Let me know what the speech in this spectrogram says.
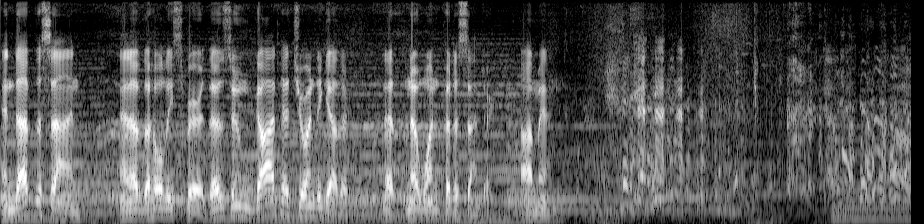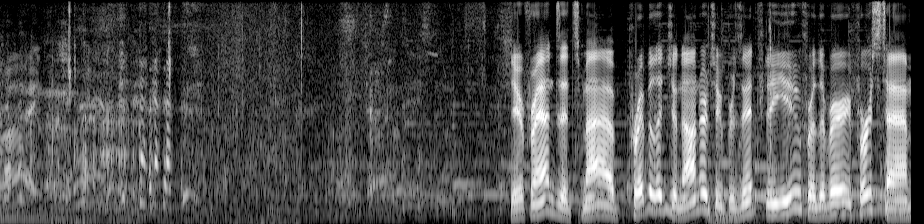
and of the Son and of the Holy Spirit, those whom God hath joined together, let no one put asunder. Amen. Dear friends, it's my privilege and honor to present to you for the very first time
